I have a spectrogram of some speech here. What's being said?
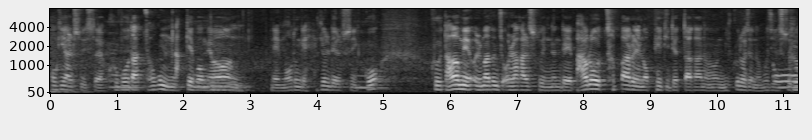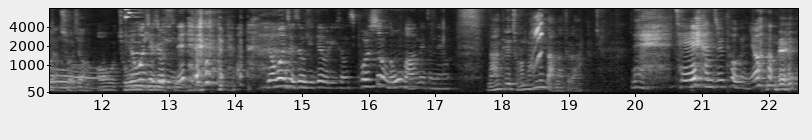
포기할 수 있어요. 음. 그보다 조금 낮게 보면 네, 모든 게 해결될 수 있고 그 다음에 얼마든지 올라갈 수도 있는데 바로 첫 발을 높이 디뎠다가는 미끄러져 넘어질 수 있다는 그렇죠. 거죠. 어, 좋은 명언 제적인데? 명언 제적인데 우리 유성 씨 볼수록 너무 마음에 드네요. 나한테는 저런 말 한 번도 안 하더라. 네, 제 한 줄 턱은요. 네.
